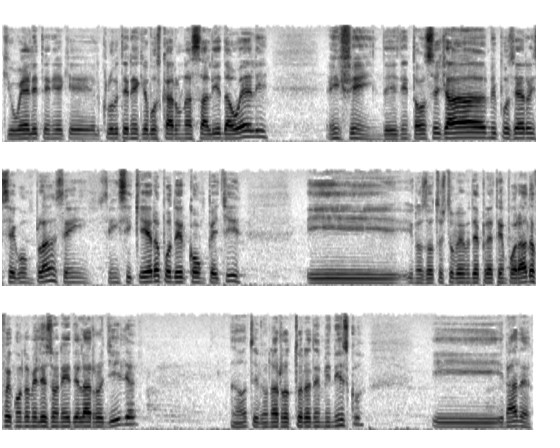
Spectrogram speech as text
que o L tinha que, o clube tinha que buscar uma saída ao L. Enfim, desde então já me puseram em segundo plano, sem, sem sequer poder competir. E, e nós outros tivemos de pré-temporada, foi quando me lesionei de la rodilha. Não, tive uma rotura de menisco. E, e nada,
